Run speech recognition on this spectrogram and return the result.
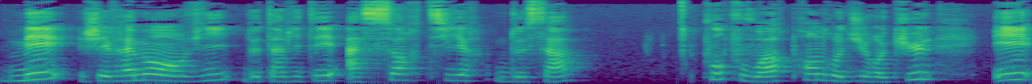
Mais j'ai vraiment envie de t'inviter à sortir de ça pour pouvoir prendre du recul et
